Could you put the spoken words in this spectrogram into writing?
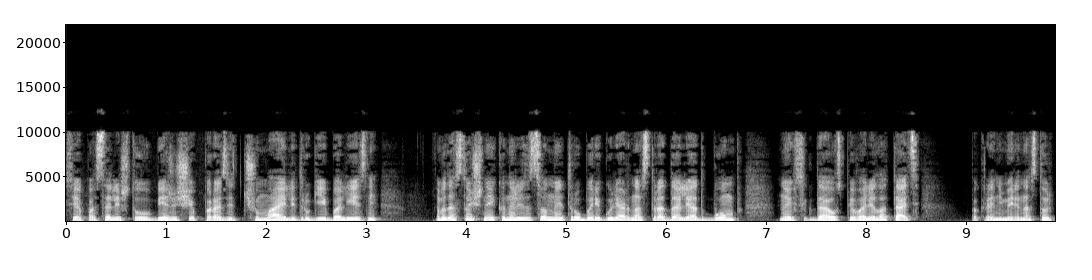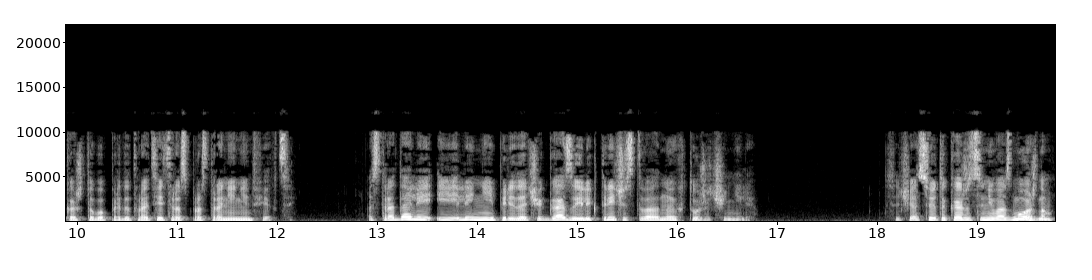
Все опасались, что убежище поразит чума или другие болезни. Водосточные и канализационные трубы регулярно страдали от бомб, но их всегда успевали латать — по крайней мере настолько, чтобы предотвратить распространение инфекций. Страдали и линии передачи газа и электричества, но их тоже чинили. «Сейчас все это кажется невозможным»,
